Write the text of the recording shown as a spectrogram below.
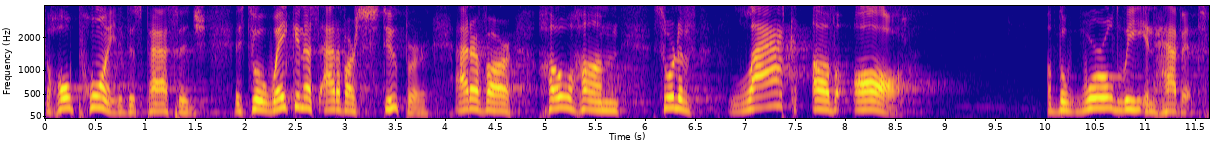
The whole point of this passage is to awaken us out of our stupor, out of our ho hum, sort of lack of awe of the world we inhabit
